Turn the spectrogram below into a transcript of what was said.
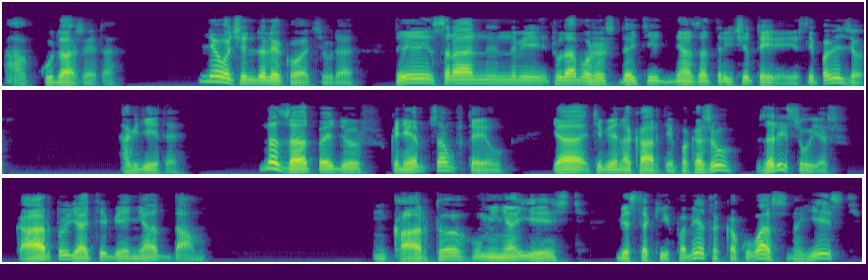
А куда же это? Не очень далеко отсюда. Ты с ранеными туда можешь дойти дня за три-четыре, если повезет. А где это? Назад пойдешь, к немцам в тыл. Я тебе на карте покажу, зарисуешь. Карту я тебе не отдам. Карта у меня есть. Без таких пометок, как у вас, но есть.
